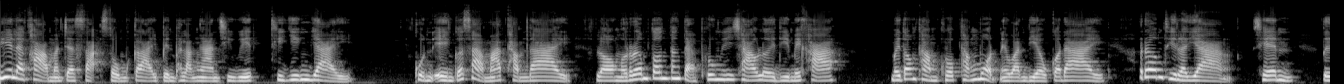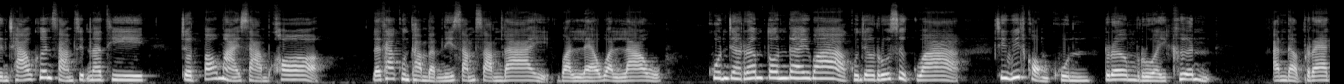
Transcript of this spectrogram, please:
นี่แหละค่ะมันจะสะสมกลายเป็นพลังงานชีวิตที่ยิ่งใหญ่ คุณเองก็สามารถทำได้ ลองเริ่มต้นตั้งแต่พรุ่งนี้เช้าเลยดีไหมคะ ไม่ต้องทำครบทั้งหมดในวันเดียวก็ได้ เริ่มทีละอย่าง เช่น ตื่นเช้าขึ้น 30 นาที จดเป้าหมาย 3 ข้อ และถ้าคุณทำแบบนี้ซ้ำๆได้ วันแล้ววันเล่า คุณจะเริ่มต้นได้ว่าคุณจะรู้สึกว่า ชีวิตของคุณเริ่มรวยขึ้น อันดับแรก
